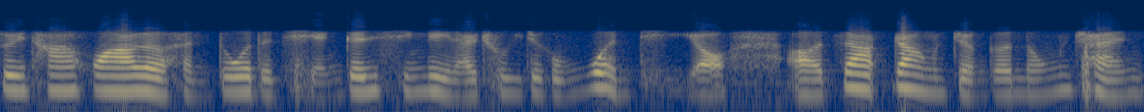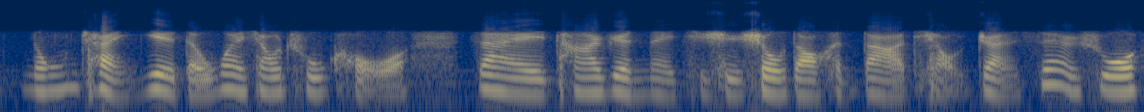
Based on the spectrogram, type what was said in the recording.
所以他花了很多的钱跟心力来处理这个问题哦。呃，让让整个农产农产业的外销出口哦，在他任内其实受到很大挑战。虽然说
